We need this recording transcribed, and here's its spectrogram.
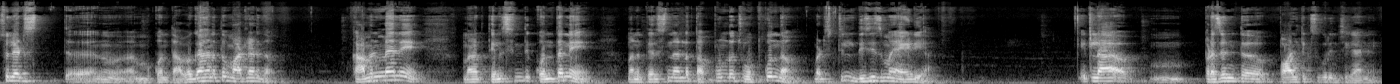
సో లెట్స్ uh, కొంత అవగాహనతో మాట్లాడదాం. కామన్ మ్యానే మనకు తెలిసింది కొంతనే మనం తెలిసిన దాంట్లో తప్పు ఉండొచ్చు ఒప్పుకుందాం but still this is my idea ఇట్లా ప్రజెంట్ పాలిటిక్స్ గురించి కానీ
